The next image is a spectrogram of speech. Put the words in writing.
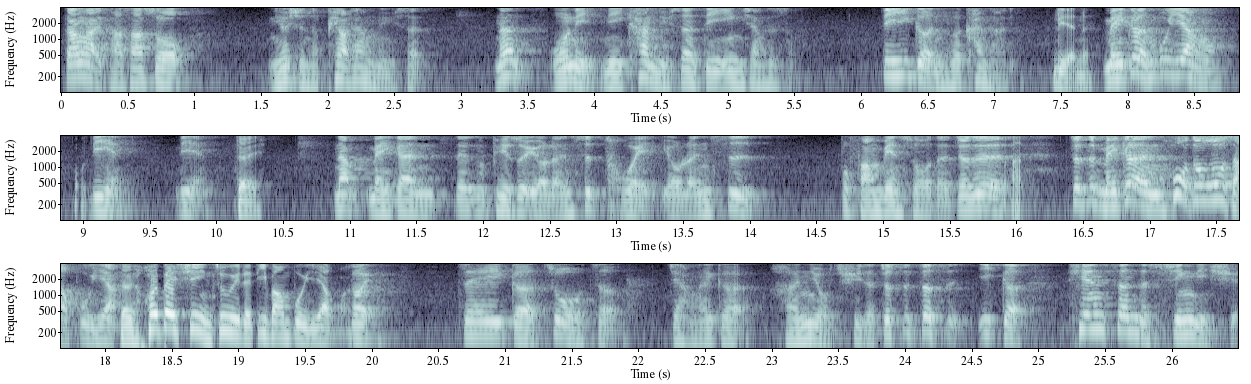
刚才塔莎说你会选择漂亮的女生，那我问你，你看女生的第一印象是什么？第一个你会看哪里？脸呢？每个人不一样哦，脸脸。对，那每个人这个，譬如说有人是腿，有人是不方便说的，就是、就是每个人或多或少不一样。对，会被吸引注意的地方不一样嘛。对，这一个作者讲了一个很有趣的，就是这是一个天生的心理学，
